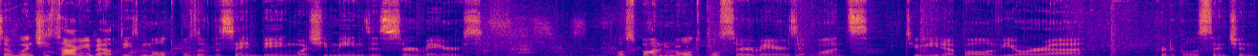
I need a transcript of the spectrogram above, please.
So when she's talking about these multiples of the same being, what she means is surveyors. We'll spawn multiple surveyors at once to eat up all of your uh, critical ascension.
